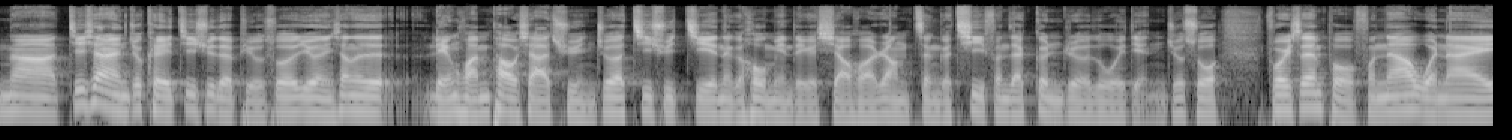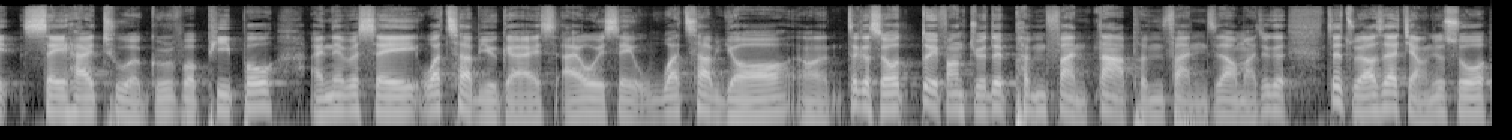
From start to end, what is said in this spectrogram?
那接下来你就可以继续的，比如说有点像是连环炮下去，你就要继续接那个后面的一个笑话，让整个气氛再更热络一点。你就说，For example, for now, when I say hi to a group of people, I never say What's up, you guys? I always say What's up, y'all? 呃，这个时候对方绝对喷饭，大喷饭，你知道吗？这个这主要是在讲，就是说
